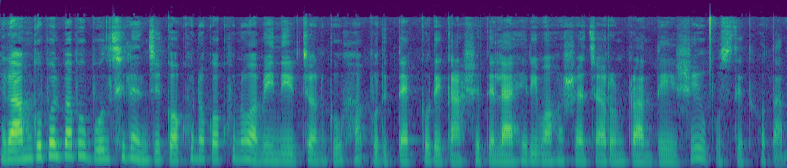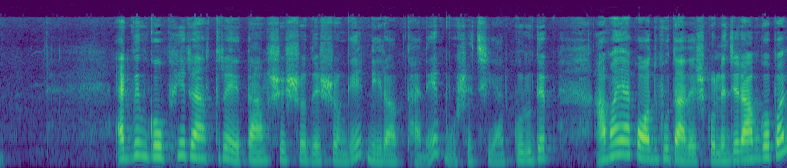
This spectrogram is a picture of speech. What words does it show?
রামগোপাল বাবু বলছিলেন যে কখনো কখনো আমি নির্জন গুহা পরিত্যাগ করে কাশিতে লাহেরি মহাশয় চরণ প্রান্তে এসে উপস্থিত হতাম। একদিন গভীর রাত্রে তার শিষ্যদের সঙ্গে নীরব ধ্যানে বসেছি আর গুরুদেব আমায় এক অদ্ভুত আদেশ করলেন যে, রামগোপাল,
